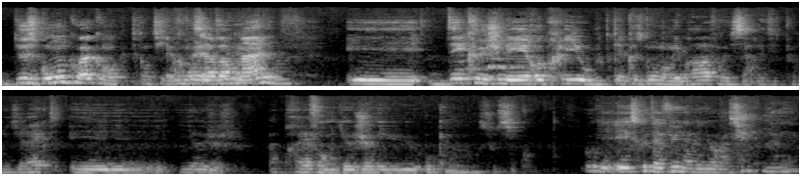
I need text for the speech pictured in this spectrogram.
2 secondes quoi, quand, quand il a commencé à avoir mal. Et dès que je l'ai repris au bout de quelques secondes dans mes bras, enfin, il s'est arrêté de pleurer direct. Et il y a, après, enfin, il n'y a jamais eu aucun souci. Quoi. Ok, et est-ce que tu as vu une amélioration derrière?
